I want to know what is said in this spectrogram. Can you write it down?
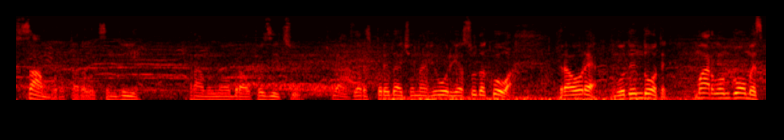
сам воротар Олександрій правильно обрав позицію. Шлях. Зараз передача на Георгія Судакова. Трауре в один дотик. Марлон Гомес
